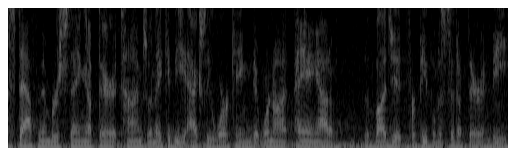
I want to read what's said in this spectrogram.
staff members staying up there at times when they could be actually working, that we're not paying out of the budget for people to sit up there and be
